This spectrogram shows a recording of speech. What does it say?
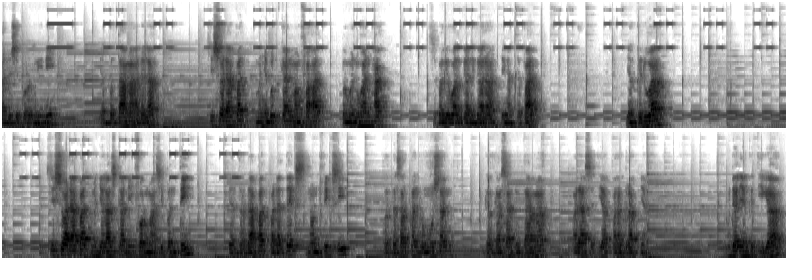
radiasi ini yang pertama adalah siswa dapat menyebutkan manfaat pemenuhan hak sebagai warga negara dengan tepat. Yang kedua, siswa dapat menjelaskan informasi penting yang terdapat pada teks non-fiksi berdasarkan rumusan gagasan utama pada setiap paragrafnya. Kemudian yang ketiga,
